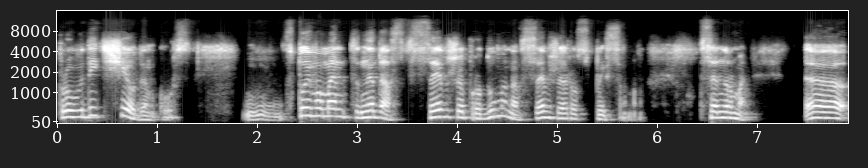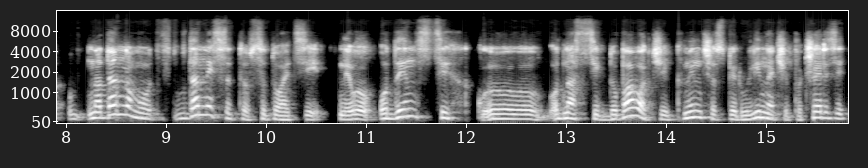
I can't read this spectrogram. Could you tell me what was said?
проведіть ще один курс. В той момент не дасть. Все вже продумано, все вже розписано, все нормально. Е, На даному в даній ситуації е, один з цих е, одна з цих добавок, чи кмин, чи спіруліна, чи по черзі,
